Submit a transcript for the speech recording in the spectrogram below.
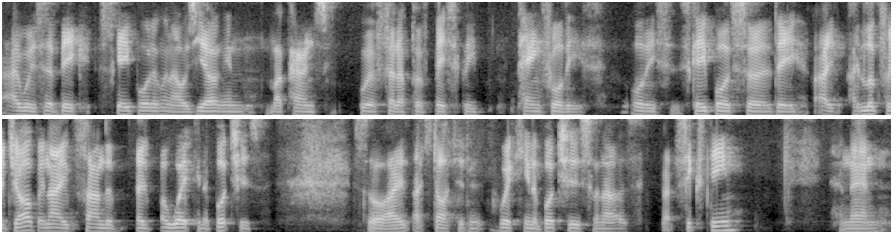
I was a big skateboarder when I was young, and my parents were fed up of basically paying for all these all these skateboards. So they I, I looked for a job, and I found a, a, a work in a butcher's. So I, I started working in a butcher's when I was about sixteen, and then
